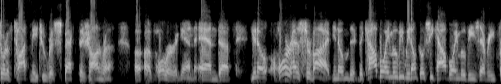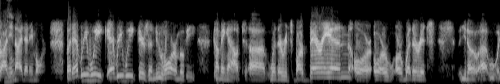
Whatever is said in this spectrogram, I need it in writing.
sort of taught me to respect the genre uh, of horror again. And, uh, you know, horror has survived. You know, the, the, cowboy movie, we don't go see cowboy movies every Friday nope. night anymore. But every week, every week there's a new horror movie coming out, uh, whether it's Barbarian or, or, or whether it's, you know, uh,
